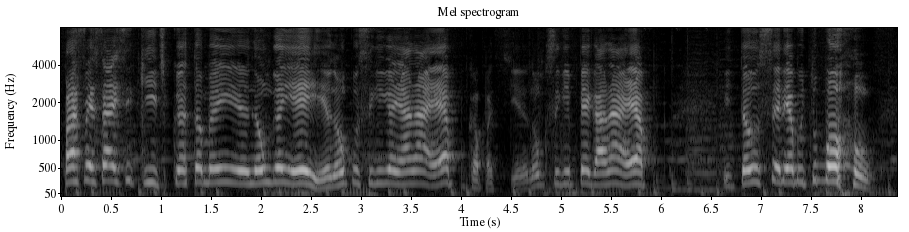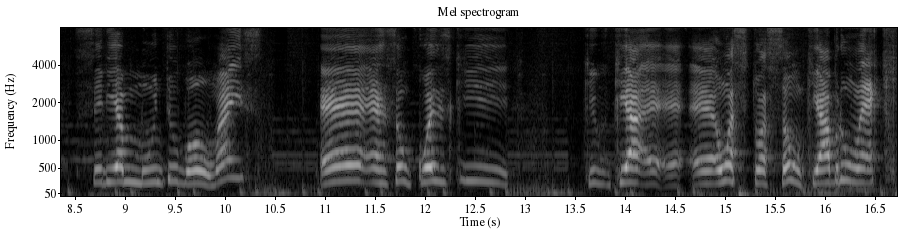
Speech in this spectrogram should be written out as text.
para fechar esse kit, porque eu também não ganhei, eu não consegui ganhar na época, parceiro, eu não consegui pegar na época. Então seria muito bom, seria muito bom, mas é, é são coisas que que, que é, é, é uma situação que abre um leque.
